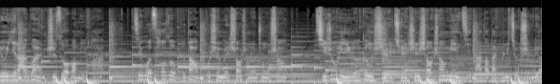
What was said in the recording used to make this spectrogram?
用易拉罐制作爆米花，结果操作不当，不慎被烧成了重伤，其中一个更是全身烧伤面积达到百分之九十六，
